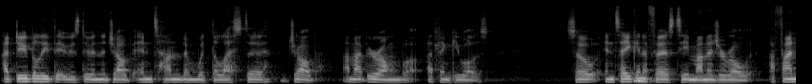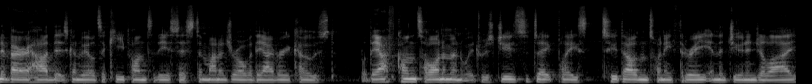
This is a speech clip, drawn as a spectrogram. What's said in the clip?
I do believe that he was doing the job in tandem with the Leicester job. I might be wrong, but I think he was. So, in taking a first team manager role, I find it very hard that he's going to be able to keep on to the assistant manager role with the Ivory Coast. But the AFCON tournament, which was due to take place 2023 in the June and July,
